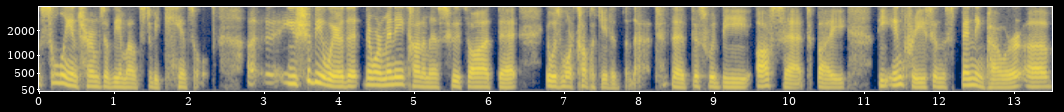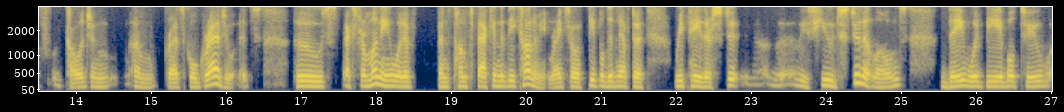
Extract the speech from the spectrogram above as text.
solely in terms of the amounts to be canceled. Uh, you should be aware that there were many economists who thought that it was more complicated than that, that this would be offset by the increase in the spending power of college and um, grad school graduates whose extra money would have been pumped back into the economy, right? So if people didn't have to repay their stu- these huge student loans, they would be able to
